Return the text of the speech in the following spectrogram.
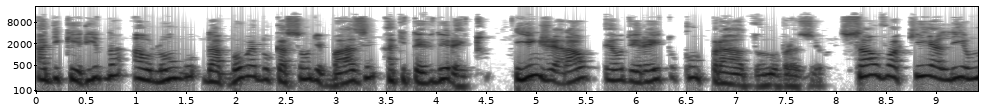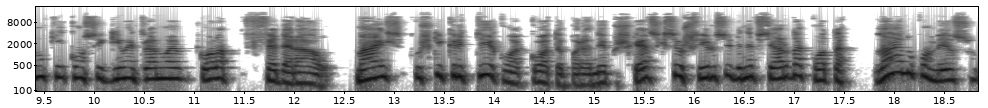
adquirida ao longo da boa educação de base a que teve direito. E, em geral, é o direito comprado no Brasil. Salvo aqui e ali um que conseguiu entrar numa escola federal. Mas os que criticam a cota para negros esquecem que seus filhos se beneficiaram da cota lá no começo,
